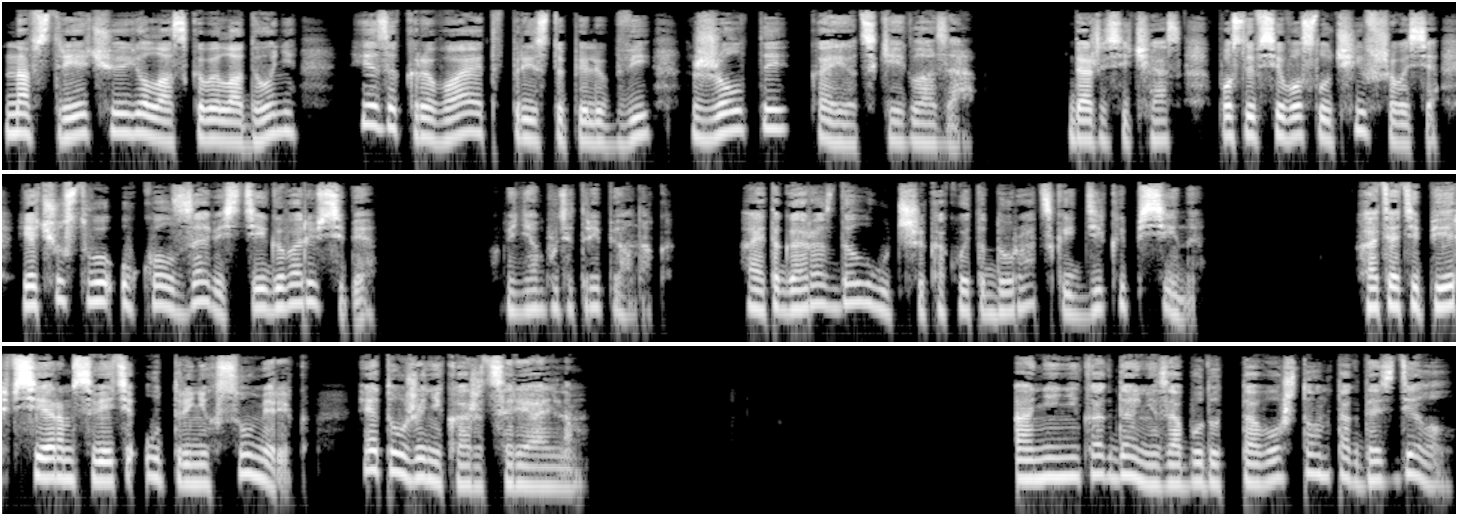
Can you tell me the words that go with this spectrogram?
навстречу ее ласковой ладони и закрывает в приступе любви желтые койотские глаза. Даже сейчас, после всего случившегося, я чувствую укол зависти и говорю себе, у меня будет ребенок, а это гораздо лучше какой-то дурацкой дикой псины. Хотя теперь в сером свете утренних сумерек это уже не кажется реальным. Они никогда не забудут того, что он тогда сделал,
